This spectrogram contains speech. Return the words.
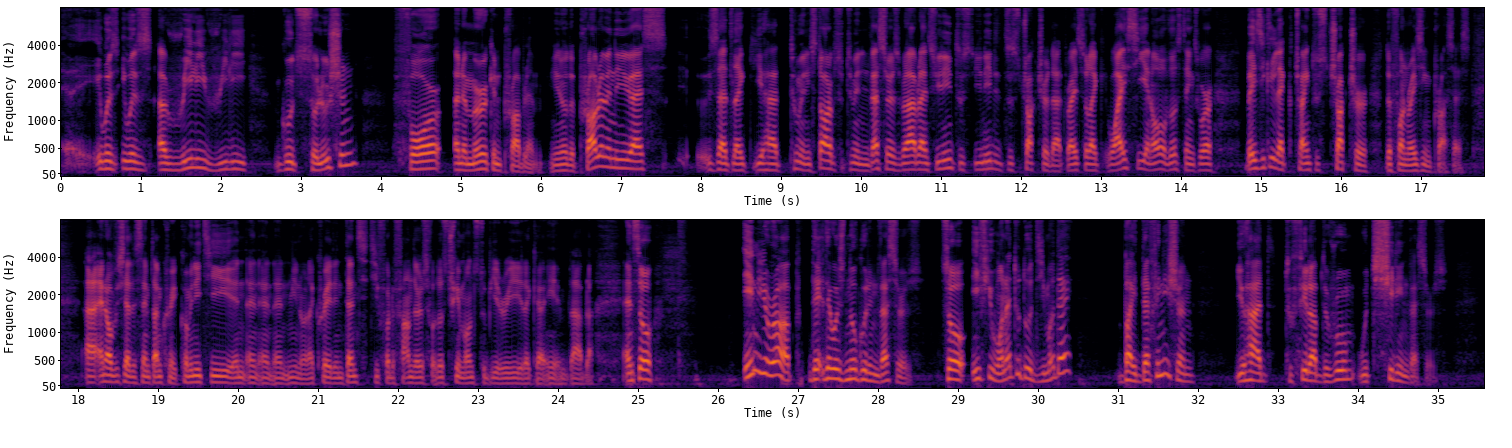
it was, it was a really, really good solution for an American problem. You know, the problem in the US is that like you had too many startups or too many investors, blah blah. And so you need to you needed to structure that, right? So like YC and all of those things were basically like trying to structure the fundraising process. Uh, and obviously at the same time create community and, and, and, and you know like create intensity for the founders for those three months to be really like a, blah blah and so in europe there, there was no good investors so if you wanted to do a demo day by definition you had to fill up the room with shitty investors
